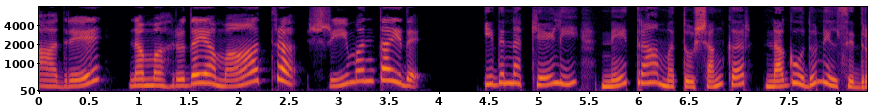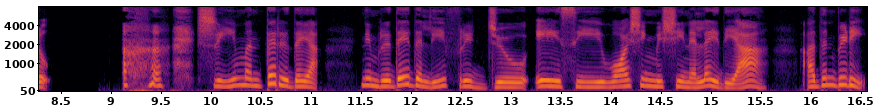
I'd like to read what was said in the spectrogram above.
ಆದ್ರೆ ನಮ್ಮ ಹೃದಯ ಮಾತ್ರ ಶ್ರೀಮಂತ ಇದೆ. ಇದನ್ನ ಕೇಳಿ ನೇತ್ರ ಮತ್ತು ಶಂಕರ್ ನಗೋದು ನಿಲ್ಸಿದ್ರು. ಶ್ರೀಮಂತ ಹೃದಯ. ನಿಮ್ ಹೃದಯದಲ್ಲಿ ಫ್ರಿಡ್ಜು ಎಸಿ ವಾಷಿಂಗ್ ಮಿಷಿನ್ ಎಲ್ಲ ಇದೆಯಾ? ಅದನ್ ಬಿಡಿ.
